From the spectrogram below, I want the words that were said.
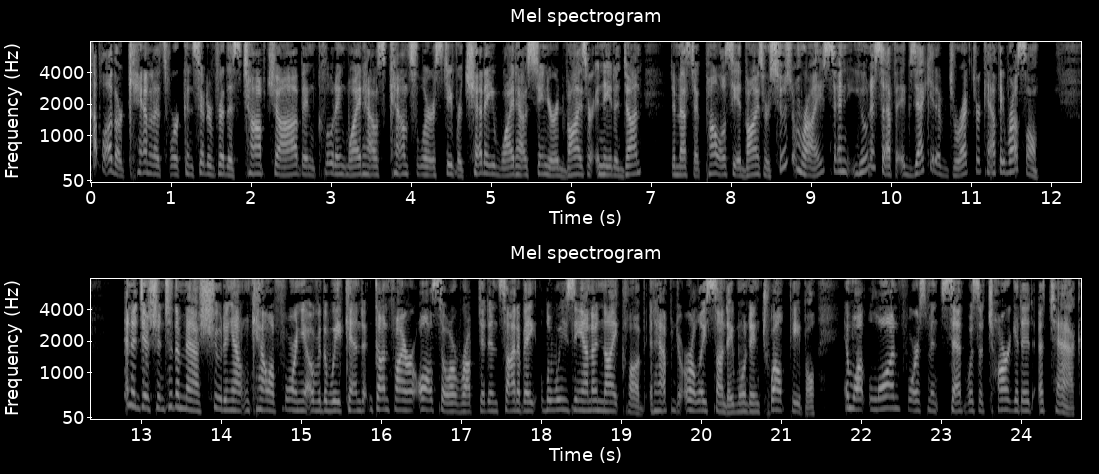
couple other candidates were considered for this top job, including White House counselor Steve Ricchetti, White House senior advisor Anita Dunn, domestic policy advisor Susan Rice, and UNICEF executive director Kathy Russell. In addition to the mass shooting out in California over the weekend, gunfire also erupted inside of a Louisiana nightclub. It happened early Sunday, wounding 12 people in what law enforcement said was a targeted attack.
